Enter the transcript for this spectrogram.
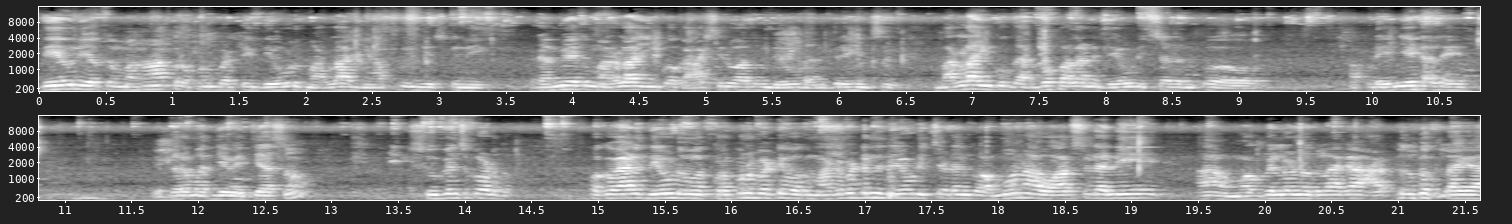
దేవుని యొక్క మహాకృపను బట్టి దేవుడు మరలా జ్ఞాపకం చేసుకుని రమ్యకు మరలా ఇంకొక ఆశీర్వాదం దేవుడు అనుగ్రహించి మరలా ఇంకో గర్భఫలాన్ని దేవుడు ఇచ్చాడనుకో అప్పుడు ఏం చేయాలి? ఇద్దరి మధ్య వ్యత్యాసం చూపించకూడదు. ఒకవేళ దేవుడు మా కృపను బట్టి ఒక మగబిడ్డని దేవుడు ఇచ్చాడు అనుకో అమ్మో నా వారసుడని ఆ, మగపిల్లని ఒకలాగా ఆడపిల్లని ఒకలాగా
